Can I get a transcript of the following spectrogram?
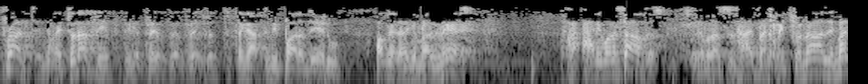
front in the Hitzonah forgot to be part of the eruf. Okay, then I can ask. How do you want to solve this? So the Gemara says, "Hi, Peitzonah leman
